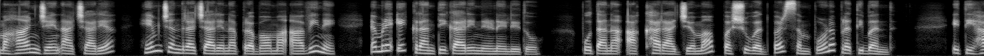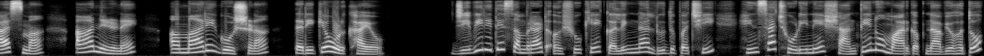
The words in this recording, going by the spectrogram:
મહાન જૈન આચાર્ય હેમચંદ્રાચાર્યના પ્રભાવમાં આવીને એમણે એક ક્રાંતિકારી નિર્ણય લીધો. પોતાના આખા રાજ્યમાં પશુવધ પર સંપૂર્ણ પ્રતિબંધ. ઇતિહાસમાં આ નિર્ણય અમારી ઘોષણા તરીકે ઓળખાયો. જેવી રીતે સમ્રાટ અશોકે કલિંગના લુદ્ધ પછી હિંસા છોડીને શાંતિનો માર્ગ અપનાવ્યો હતો,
